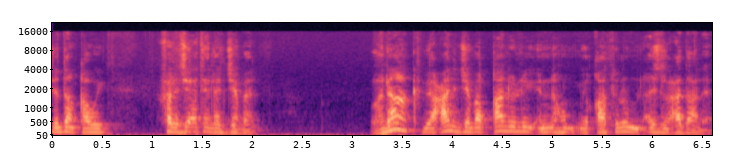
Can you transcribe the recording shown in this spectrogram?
جدا قوي. فلجأت إلى الجبل. هناك بأعالي الجبل قالوا لي أنهم يقاتلون من أجل العدالة.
